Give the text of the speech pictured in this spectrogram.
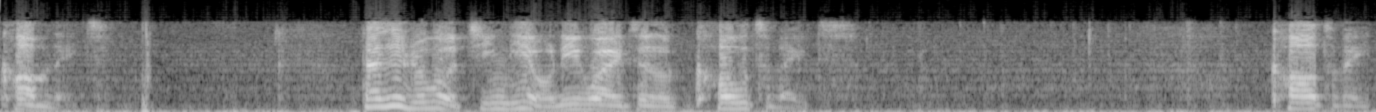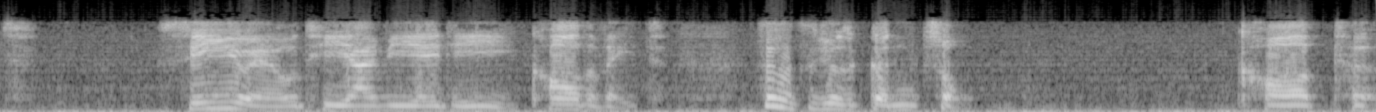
，culminate。但是如果今天有另外这个 cultivate，cultivate，c u l t i v a t e，cultivate 这个字就是耕种，cult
